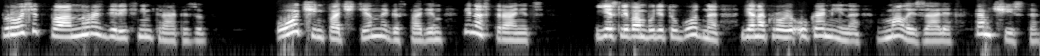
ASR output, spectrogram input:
просит панну разделить с ним трапезу. Очень почтенный господин, иностранец. Если вам будет угодно, я накрою у камина в малой зале, там чисто.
